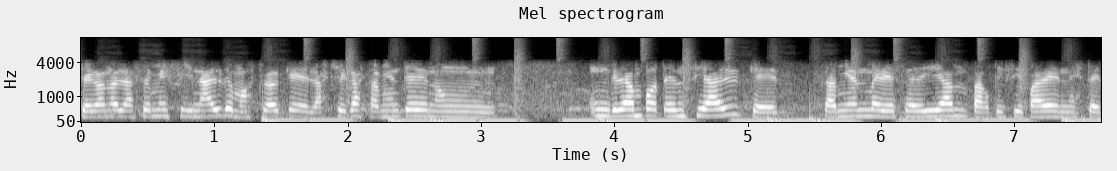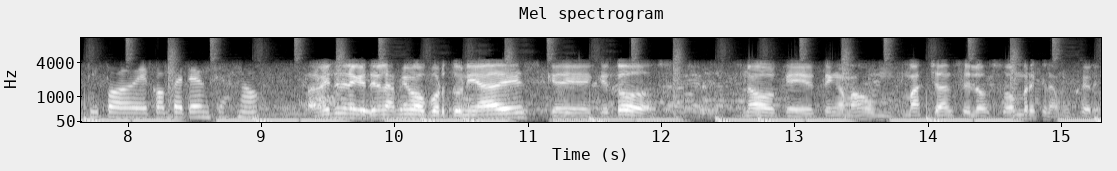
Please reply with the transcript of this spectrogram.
llegando a la semifinal, demostró que las chicas también tienen un, un gran potencial que también merecerían participar en este tipo de competencias, ¿no? También tendrán que tener las mismas oportunidades que, que todos. No que tengan más, más chance los hombres que las mujeres.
